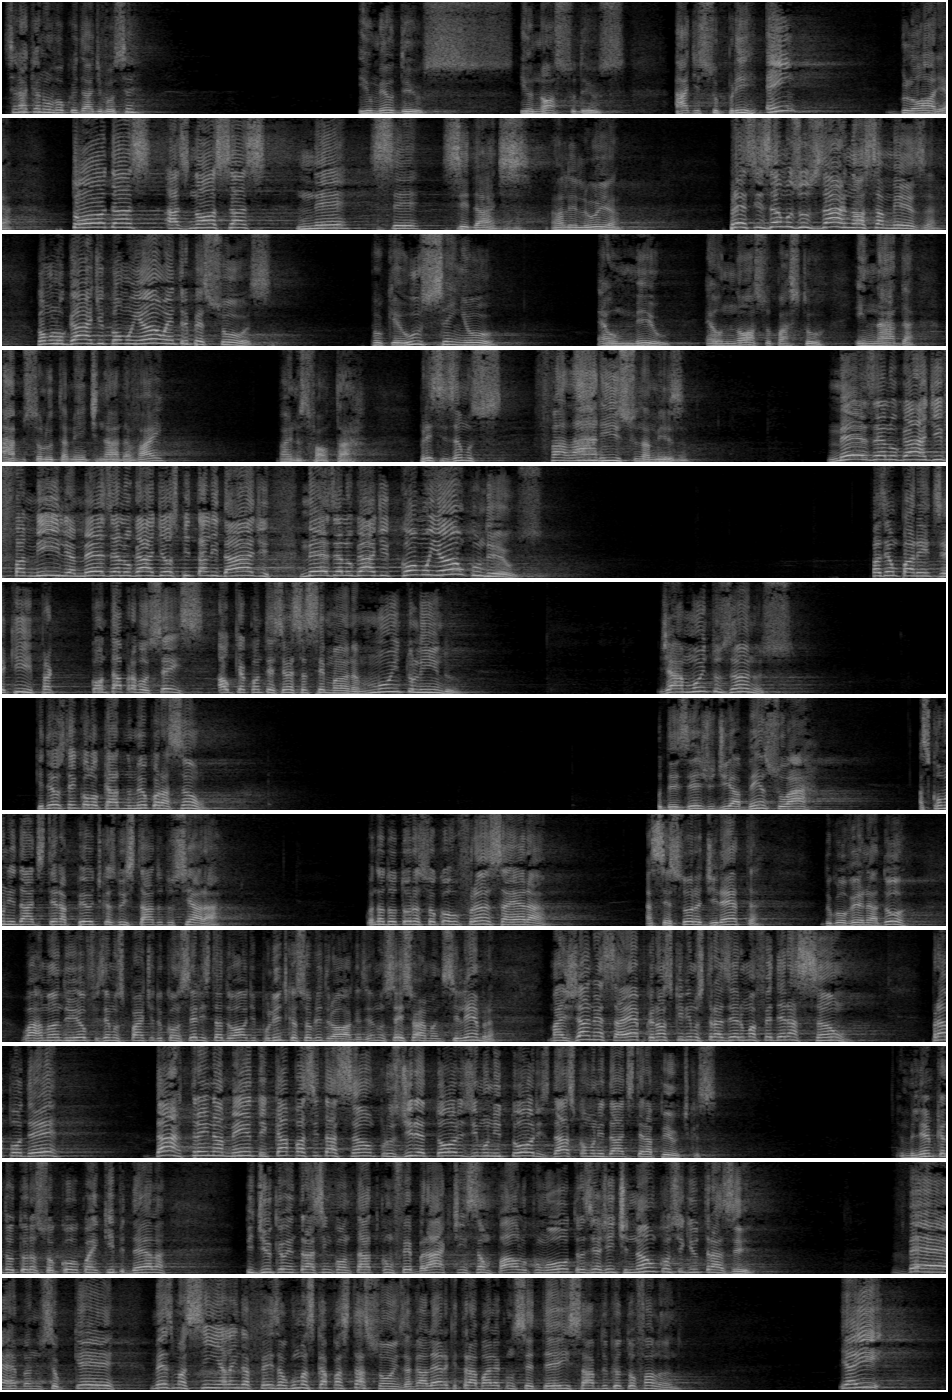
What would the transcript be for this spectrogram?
Será que eu não vou cuidar de você? E o meu Deus, e o nosso Deus, há de suprir em glória todas as nossas necessidades. Aleluia. Precisamos usar nossa mesa como lugar de comunhão entre pessoas, porque o Senhor é o meu, é o nosso pastor, e nada, absolutamente nada vai vai nos faltar. Precisamos falar isso na mesa. Mesa é lugar de família, mesa é lugar de hospitalidade, mesa é lugar de comunhão com Deus. Fazer um parêntese aqui para contar para vocês algo que aconteceu essa semana, muito lindo. Já há muitos anos que Deus tem colocado no meu coração o desejo de abençoar as comunidades terapêuticas do estado do Ceará. Quando a doutora Socorro França era assessora direta do governador, o Armando e eu fizemos parte do Conselho Estadual de Política sobre Drogas. Eu não sei se o Armando se lembra, mas já nessa época nós queríamos trazer uma federação para poder dar treinamento e capacitação para os diretores e monitores das comunidades terapêuticas. Eu me lembro que a doutora Socorro, com a equipe dela, pediu que eu entrasse em contato com o Febract em São Paulo, com outras, e a gente não conseguiu trazer. Verba, não sei o quê. Mesmo assim, ela ainda fez algumas capacitações. A galera que trabalha com CTI sabe do que eu estou falando. E aí,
